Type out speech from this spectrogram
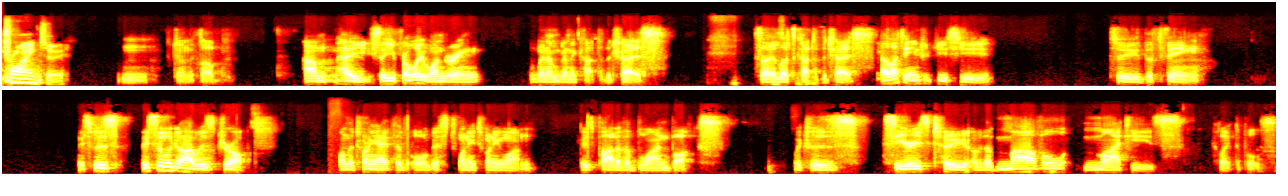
Trying to. mm, join the club um, hey so you're probably wondering when i'm going to cut to the chase. So let's cut to the chase. I'd like to introduce you to the thing. This was this little guy was dropped on the 28th of august 2021 he was part of a blind box which was series two of the marvel mighties collectibles.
